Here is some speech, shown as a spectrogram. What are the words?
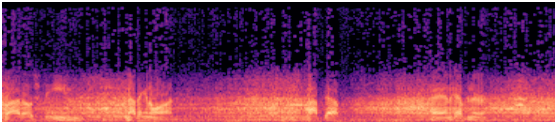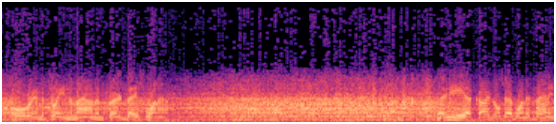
Claude Osteen. Nothing in one. Popped up. And Hebner over in between the mound and third base, one out. The uh, Cardinals have one advantage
